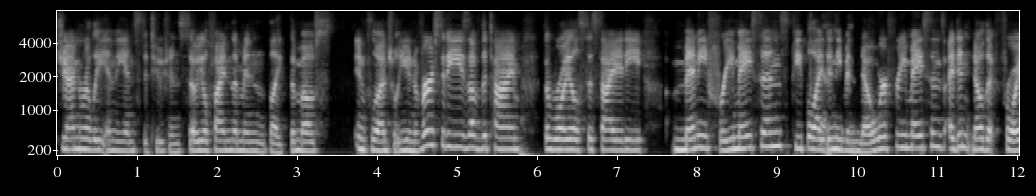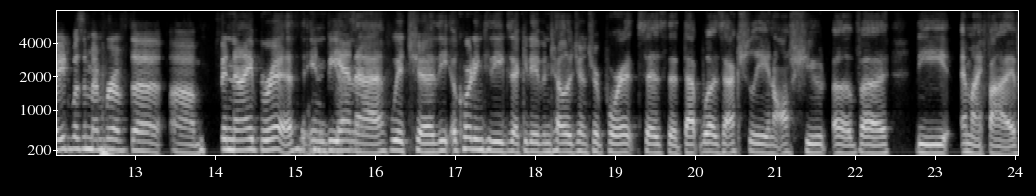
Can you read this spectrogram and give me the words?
generally in the institutions. So you'll find them in like the most influential universities of the time, the Royal Society, many Freemasons, people I didn't even know were Freemasons. I didn't know that Freud was a member of the um, B'nai B'rith in Yes. Vienna, which uh, the according to the executive intelligence report says that that was actually an offshoot of uh, the MI5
